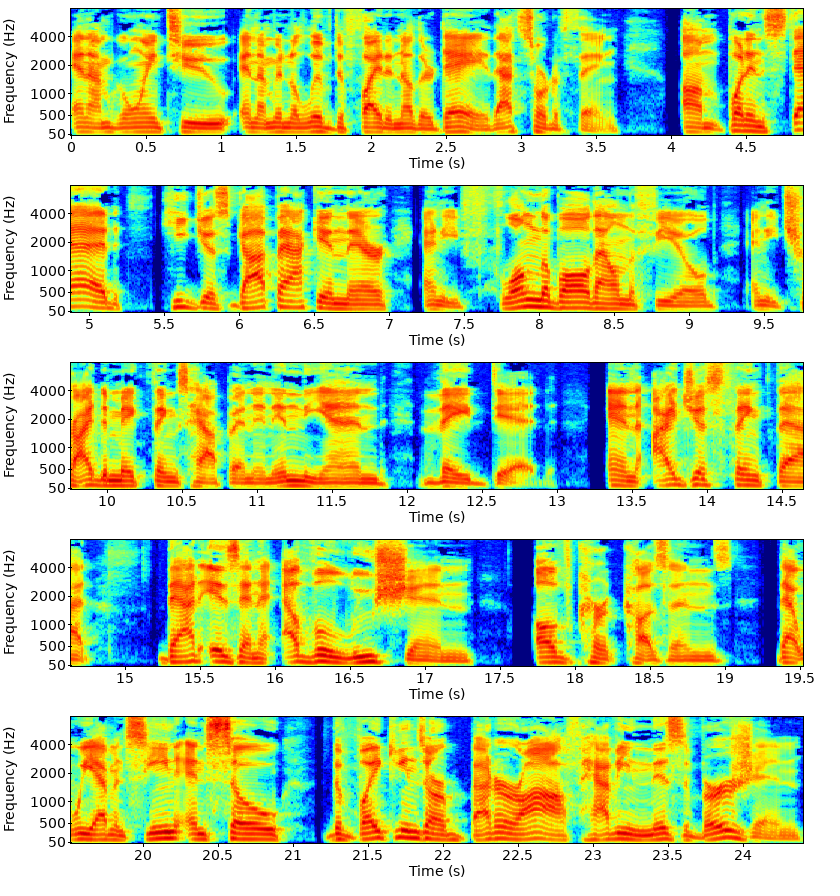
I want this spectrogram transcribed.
and I'm going to, and I'm going to live to fight another day, that sort of thing. Um, but instead, he just got back in there and he flung the ball down the field and he tried to make things happen. And in the end, they did. And I just think that that is an evolution of Kirk Cousins that we haven't seen. And so the Vikings are better off having this version,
